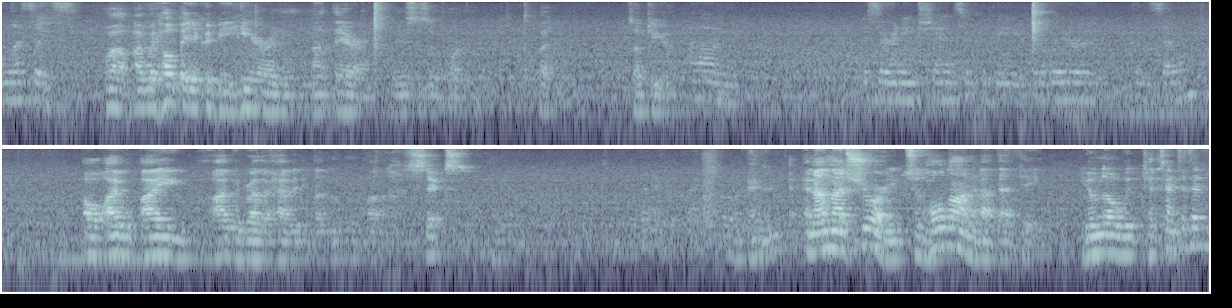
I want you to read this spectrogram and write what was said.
unless it's, Well, I would hope that you could be here and not there, this is important, but it's up to you. um, is there any chance it could be earlier than seven? Oh, I, I, I would rather have it, um, uh, six, Then I could okay? And I'm not sure, you should hold on about that date. You'll know with, t- Tentative?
